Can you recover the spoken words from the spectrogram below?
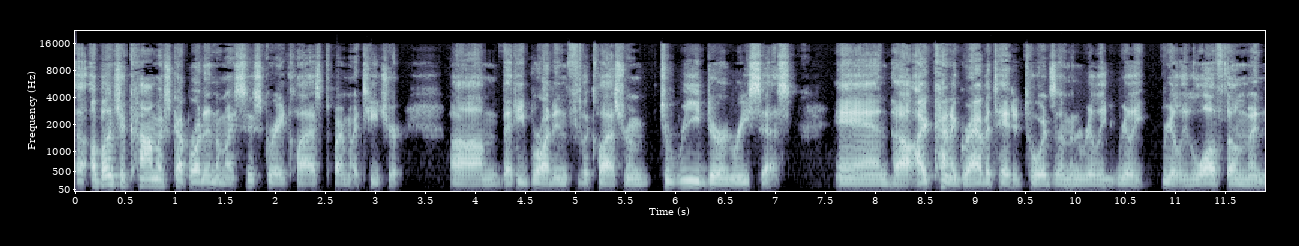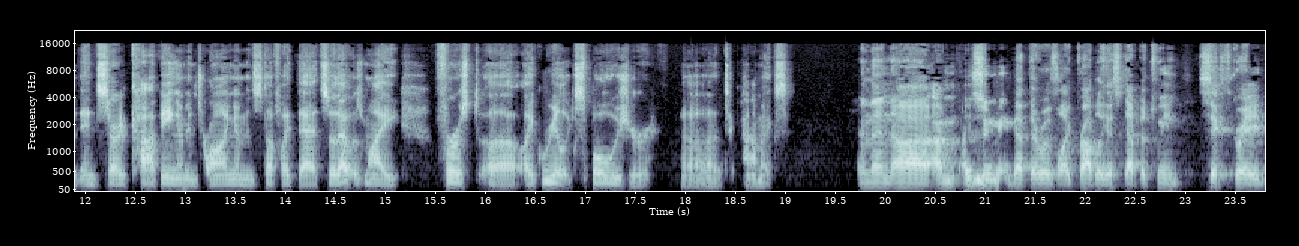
a- a bunch of comics got brought into my sixth grade class by my teacher um, that he brought into the classroom to read during recess. And uh, I kind of gravitated towards them and really, really, really loved them and, and started copying them and drawing them and stuff like that. So that was my first uh, like real exposure uh, to comics. And then uh, I'm assuming that there was like probably a step between sixth grade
